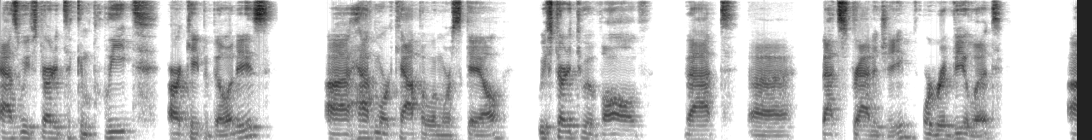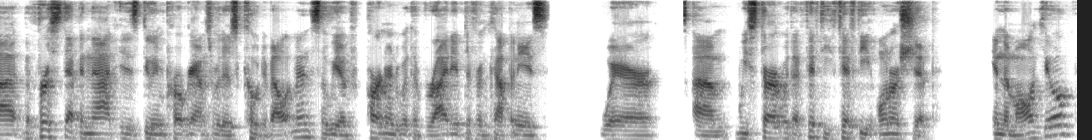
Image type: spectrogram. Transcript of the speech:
as we've started to complete our capabilities, uh, have more capital and more scale, we've started to evolve that uh, that strategy or reveal it. Uh, the first step in that is doing programs where there's co-development. So we have partnered with a variety of different companies where um, we start with a 50-50 ownership in the molecule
